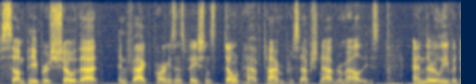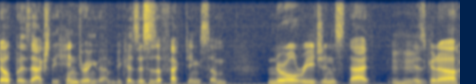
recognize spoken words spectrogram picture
Some papers show that, in fact, Parkinson's patients don't have time perception abnormalities, and their levodopa is actually hindering them because this is affecting some neural regions that hmm is going to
